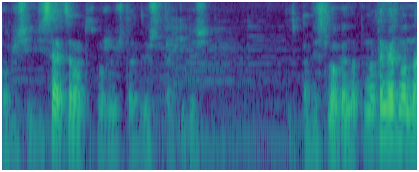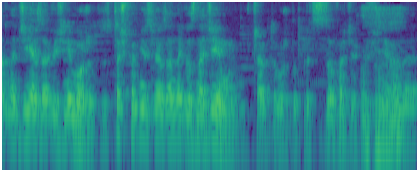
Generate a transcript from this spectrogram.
dobrze się widzi sercem, a to jest może już tak, wiesz, taki dość to jest prawie slogan. Nat- Natomiast no, na, nadzieja zawieść nie może. To jest coś pewnie związanego z nadzieją. Trzeba to może doprecyzować jakoś, nie? Mhm. Ale,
